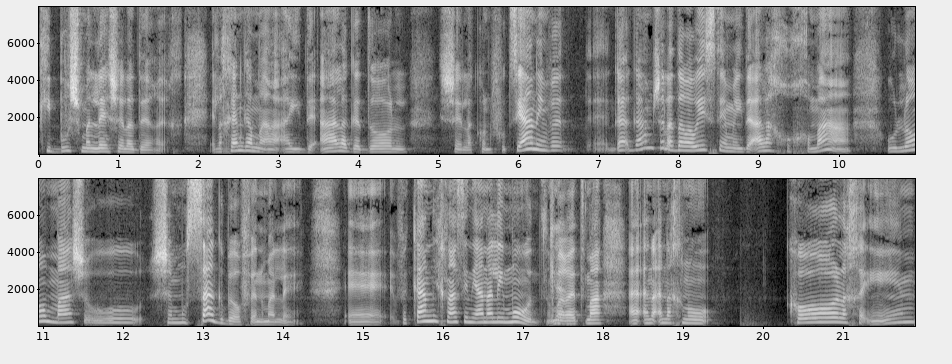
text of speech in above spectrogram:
כיבוש מלא של הדרך. לכן גם האידיאל הגדול של הקונפוציאנים, גם של הדאוויסטים, אידאל החוכמה הוא לא משהו שמושג באופן מלא. אה, וכאן נכנס עניין הלימוד, כן. זאת אומרת, מה, אנחנו כל החיים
